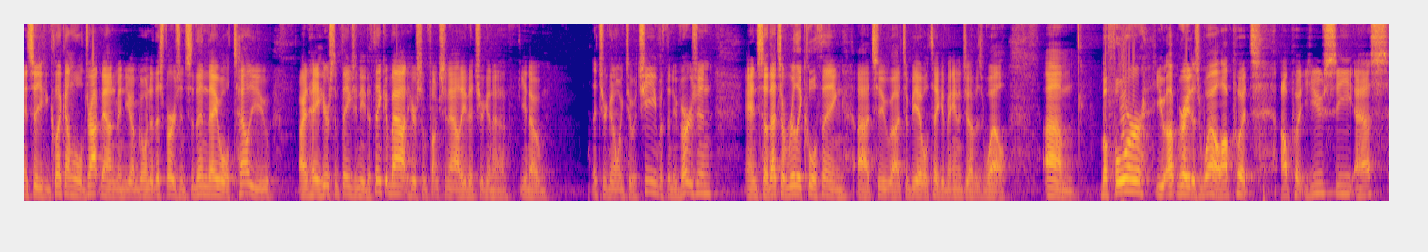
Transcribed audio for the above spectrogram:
And so you can click on the little drop down menu, I'm going to this version. So then they will tell you, all right, hey, here's some things you need to think about. Here's some functionality that you're going to, you know, that you're going to achieve with the new version. And so that's a really cool thing uh, to, uh, to be able to take advantage of as well. Um, before you upgrade as well, I'll put, I'll put UCS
